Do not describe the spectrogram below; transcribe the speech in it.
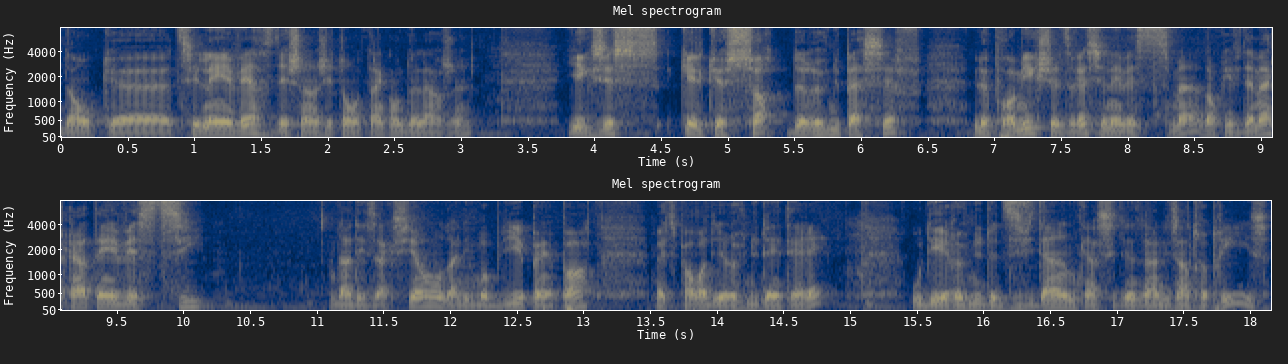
Donc, euh, tu sais, l'inverse d'échanger ton temps contre de l'argent. Il existe quelques sortes de revenus passifs. Le premier que je te dirais, c'est l'investissement. Donc, évidemment, quand tu investis dans des actions, dans l'immobilier, peu importe, ben, tu peux avoir des revenus d'intérêt ou des revenus de dividendes quand c'est dans les entreprises.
